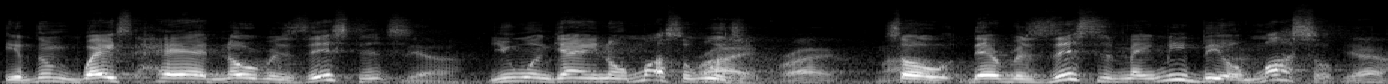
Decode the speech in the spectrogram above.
If them weights had no resistance, Yeah. you wouldn't gain no muscle, would right, you? right. Nah. So their resistance made me build muscle. Yeah.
